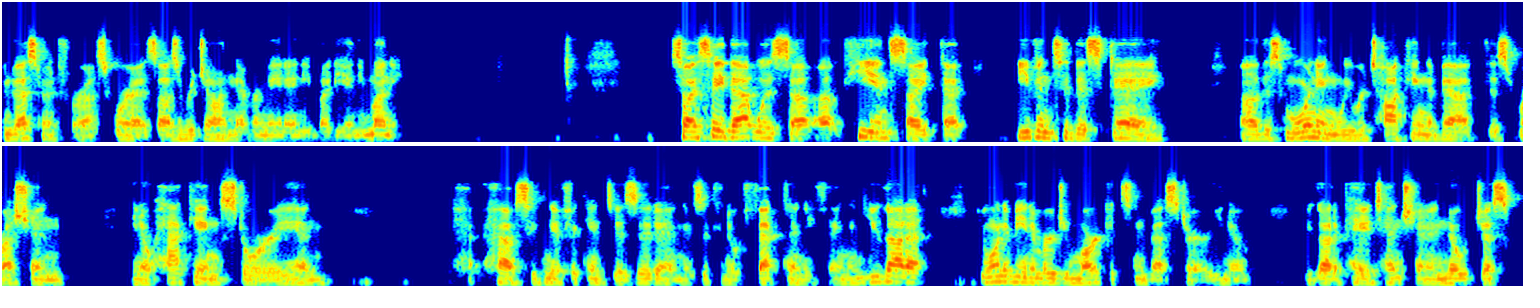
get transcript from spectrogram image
investment for us, whereas Azerbaijan never made anybody any money. So I say that was a, a key insight that even to this day, uh, this morning we were talking about this Russian, you know, hacking story and how significant is it and is it going to affect anything and you gotta you want to be an emerging markets investor you know you got to pay attention and don't just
